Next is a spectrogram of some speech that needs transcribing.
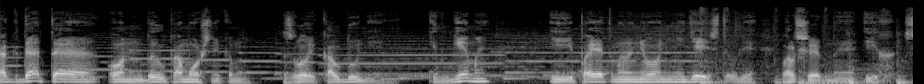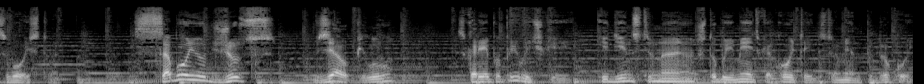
Когда-то он был помощником злой колдуньи Ингемы, и поэтому на него не действовали волшебные их свойства. С собою Джус взял пилу, скорее по привычке, единственное, чтобы иметь какой-то инструмент под рукой.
